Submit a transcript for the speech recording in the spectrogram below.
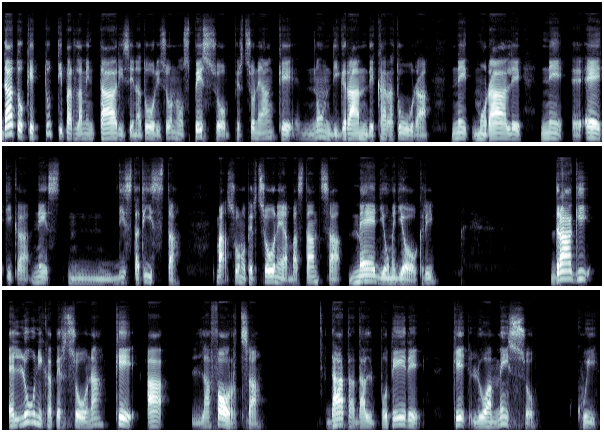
Dato che tutti i parlamentari, senatori sono spesso persone anche non di grande caratura, né morale, né, ehm, etica, né s mhmm, di statista, ma sono persone abbastanza medio-mediocri Draghi è l'unica persona che ha la forza data dal potere che lo ha messo qui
